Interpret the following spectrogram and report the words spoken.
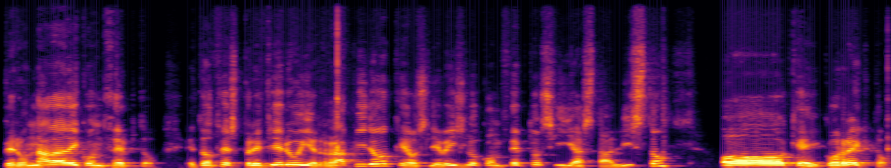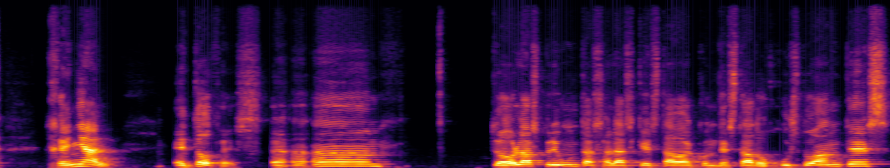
pero nada de concepto. Entonces prefiero ir rápido, que os llevéis los conceptos y ya está. ¿Listo? Ok, correcto. Genial. Entonces, eh, eh, eh, todas las preguntas a las que estaba contestado justo antes.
